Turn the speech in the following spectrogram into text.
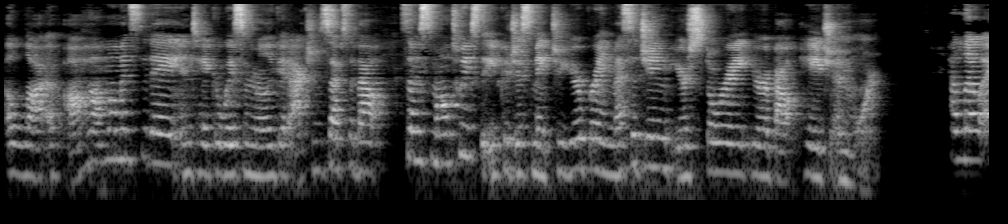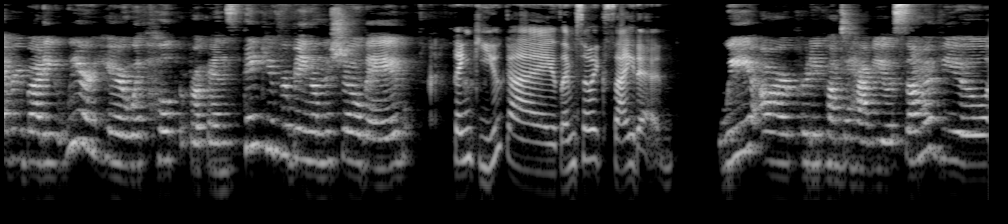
a lot of aha moments today and take away some really good action steps about some small tweaks that you could just make to your brand messaging, your story, your about page, and more. Hello, everybody. We are here with Hope Brookins. Thank you for being on the show, babe. Thank you guys. I'm so excited. We are pretty pumped to have you. Some of you,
